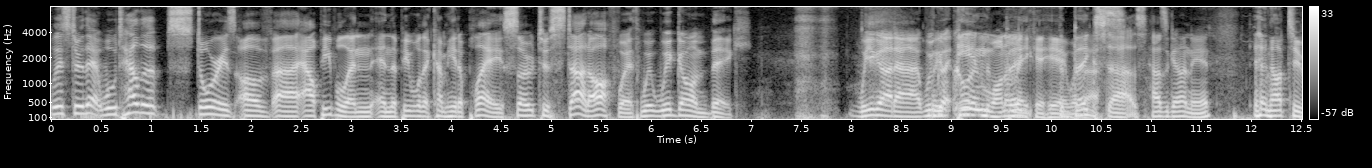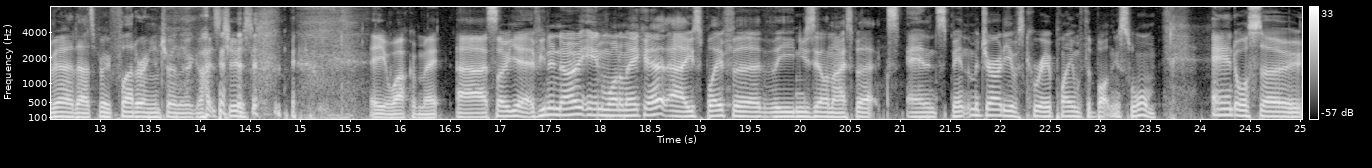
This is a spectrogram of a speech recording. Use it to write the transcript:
let's do that. We'll tell the stories of uh, our people and, and the people that come here to play. So to start off with, we're, we're going big. We got uh, we've We've got Ian the Wannamaker big- here the with big us. stars. How's it going, Ian? Yeah, not too bad. That's very flattering intro there, guys. Cheers. Hey, you're welcome, mate. Uh, so yeah, if you didn't know, Ian Wannamaker uh, used to play for the New Zealand Ice Blacks and spent the majority of his career playing with the Botany Swarm. And also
